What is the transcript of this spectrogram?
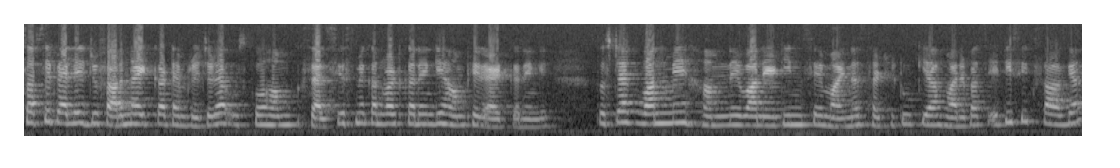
सबसे पहले जो फ़ारेनहाइट का टेम्परेचर है, उसको हम सेल्सियस में कन्वर्ट करेंगे, हम फिर ऐड करेंगे। तो स्टेप वन में हमने 118 से माइनस थर्टी किया, हमारे पास 86 आ गया।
